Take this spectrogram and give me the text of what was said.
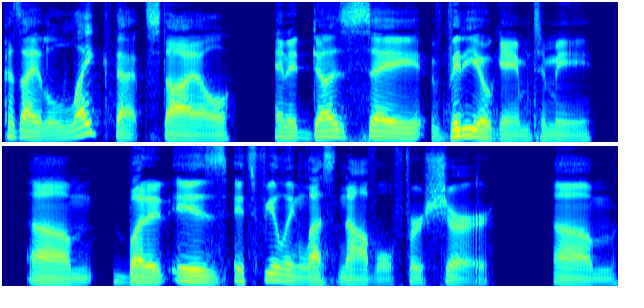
because i like that style and it does say video game to me um but it is it's feeling less novel for sure um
